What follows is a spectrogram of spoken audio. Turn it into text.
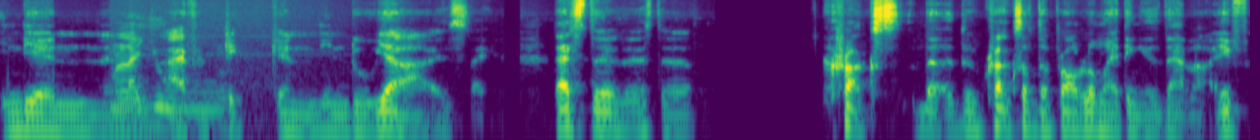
Indian and Melayu. and Hindu yeah it's like that's the that's the crux the the crux of the problem I think is that lah. if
